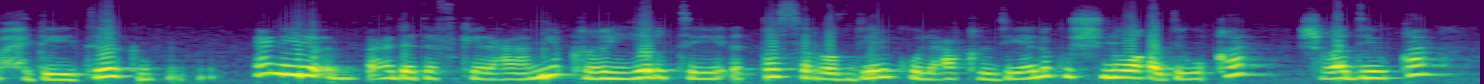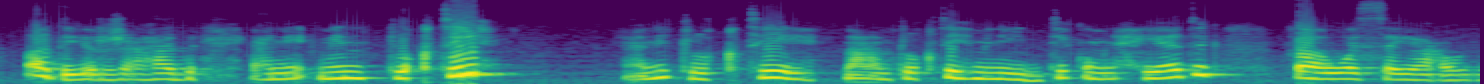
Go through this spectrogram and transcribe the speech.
بوحديتك يعني بعد تفكير عميق غيرتي التصرف ديالك والعقل ديالك وشنو غادي يوقع؟ اش غادي يوقع؟ غادي يرجع. هذا يعني من طلقتيه يعني طلقتيه نعم طلقتيه من يديك ومن حياتك فهو سيعود.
